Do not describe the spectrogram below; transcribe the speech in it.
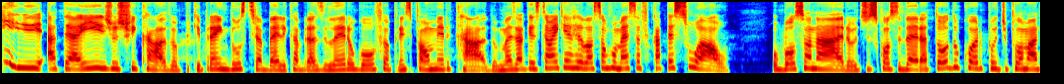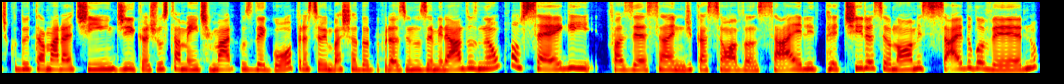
E até aí justificável, porque para a indústria bélica brasileira o Golfo é o principal mercado. Mas a questão é que a relação começa a ficar pessoal o Bolsonaro desconsidera todo o corpo diplomático do Itamaraty e indica justamente Marcos Degô para ser o embaixador do Brasil nos Emirados, não consegue fazer essa indicação avançar, ele retira seu nome, sai do governo,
